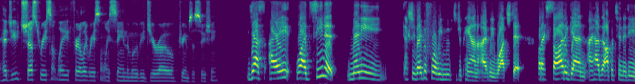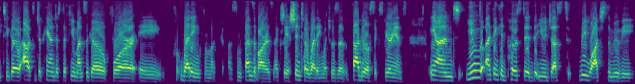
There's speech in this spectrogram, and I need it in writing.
had you just recently, fairly recently, seen the movie Jiro Dreams of Sushi? Yes, I well, I'd seen it many actually right before we moved to Japan. I we watched it, but I saw it again. I had the opportunity to go out to Japan just a few months ago for a wedding from a, some friends of ours, actually a Shinto wedding, which was a fabulous experience and you, I think, had posted that you just rewatched the movie,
